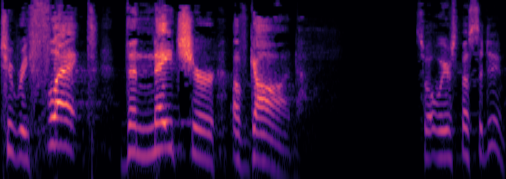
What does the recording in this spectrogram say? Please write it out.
To reflect the nature of God. That's what we were supposed to do.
